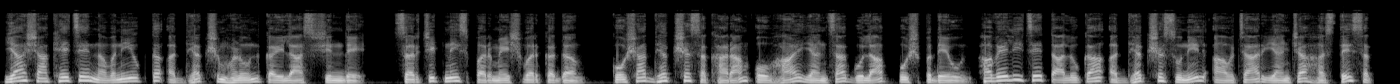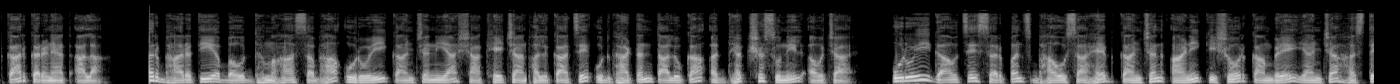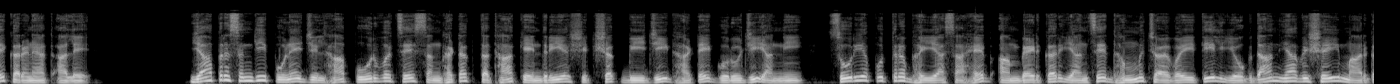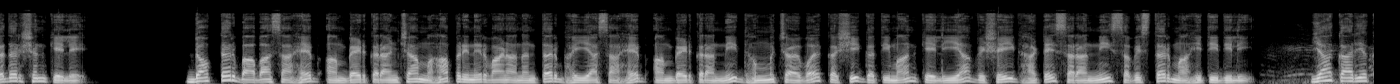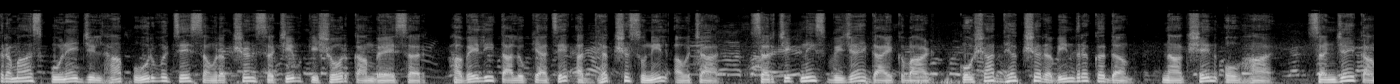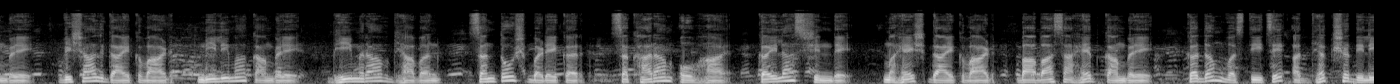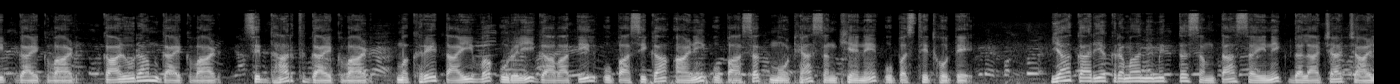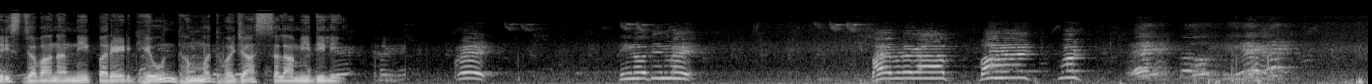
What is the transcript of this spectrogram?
या शाखेचे नवनियुक्त अध्यक्ष म्हणून कैलास शिंदे सरचिटणीस परमेश्वर कदम कोषाध्यक्ष सखाराम ओव्हाळ यांचा गुलाब पुष्प देऊन हवेलीचे तालुका अध्यक्ष सुनील आवचार यांच्या हस्ते सत्कार करण्यात आला. तर भारतीय बौद्ध महासभा उरुळी कांचन या शाखेच्या फलकाचे उद्घाटन तालुका अध्यक्ष सुनील अवचार उरुळी गावचे सरपंच भाऊसाहेब कांचन आणि किशोर कांबळे यांच्या हस्ते करण्यात आले. याप्रसंगी पुणे जिल्हा पूर्वचे संघटक तथा केंद्रीय शिक्षक बी जी घाटे गुरुजी यांनी सूर्यपुत्र भैयासाहेब आंबेडकर यांचे धम्म चळवळीतील योगदान याविषयी मार्गदर्शन केले. डॉक्टर बाबासाहेब आंबेडकरांच्या महापरिनिर्वाणानंतर भैयासाहेब आंबेडकरांनी धम्म चळवळ कशी गतिमान केली याविषयी घाटे सरांनी सविस्तर माहिती दिली. या कार्यक्रमास पुणे जिल्हा पूर्वचे संरक्षण सचिव किशोर कांबळे सर हवेली तालुक्याचे अध्यक्ष सुनील अवचार सरचिटणीस विजय गायकवाड कोषाध्यक्ष रवींद्र कदम नागशेन ओव्हाळ संजय कांबळे विशाल गायकवाड नीलिमा कांबळे भीमराव घ्यावन संतोष बडेकर सखाराम ओव्हाळ कैलास शिंदे महेश गायकवाड बाबासाहेब कांबळे कदम वस्तीचे अध्यक्ष दिलीप गायकवाड काळूराम गायकवाड सिद्धार्थ गायकवाड मखरे ताई व उरळी गावातील उपासिका आणि उपासक मोठ्या संख्येने उपस्थित होते. या कार्यक्रमानिमित्त समता सैनिक दलाच्या चाळीस जवानांनी परेड घेऊन धम्मध्वजास सलामी दिली. तीनों तीन में। बाय बढ़ेगा बाहर मट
